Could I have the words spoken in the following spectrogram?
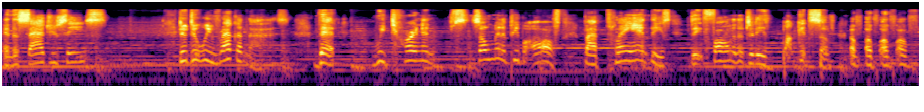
and the Sadducees? Do do we recognize that we turning so many people off by playing these, they falling into these buckets of, of, of, of, of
